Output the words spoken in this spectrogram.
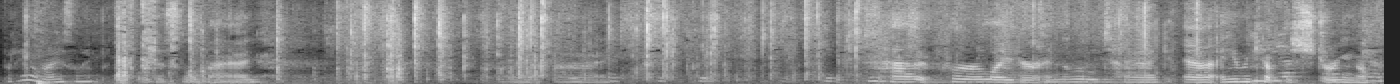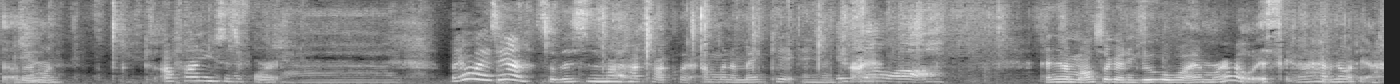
But anyways, let me put this little bag. I have it for later in the little tag. And I even kept the string off the other one. I'll find uses for it. But anyways, yeah. So this is my hot chocolate. I'm going to make it and then try it. And I'm also going to Google what amaretto is because I have no idea.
